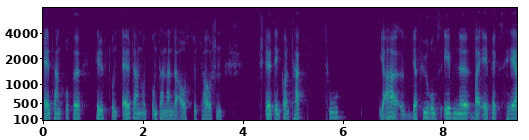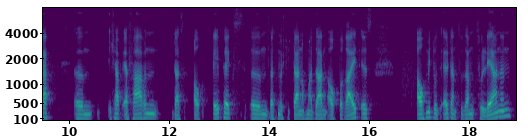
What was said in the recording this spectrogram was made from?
Elterngruppe hilft uns Eltern, uns untereinander auszutauschen, stellt den Kontakt zu ja, der Führungsebene bei Apex her. Ähm, ich habe erfahren, dass auch Apex, ähm, das möchte ich da nochmal sagen, auch bereit ist, auch mit uns Eltern zusammen zu lernen.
